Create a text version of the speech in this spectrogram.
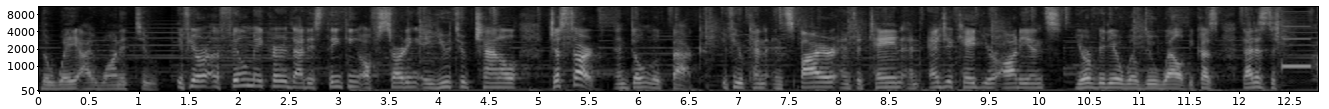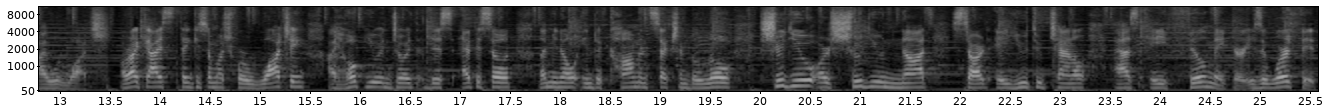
the way I wanted to. If you're a filmmaker that is thinking of starting a YouTube channel, just start and don't look back. If you can inspire, entertain, and educate your audience, your video will do well because that is the I would watch. All right, guys, thank you so much for watching. I hope you enjoyed this episode. Let me know in the comment section below, should you or should you not start a YouTube channel as a filmmaker? Is it worth it?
